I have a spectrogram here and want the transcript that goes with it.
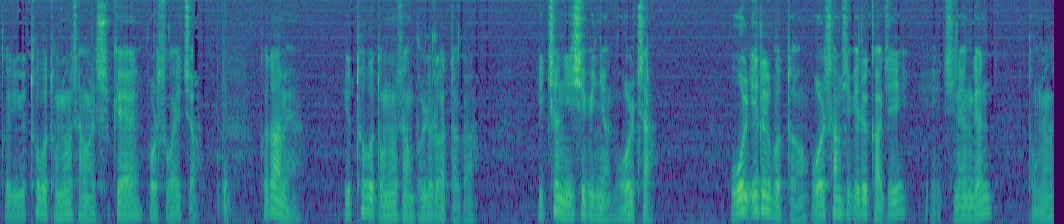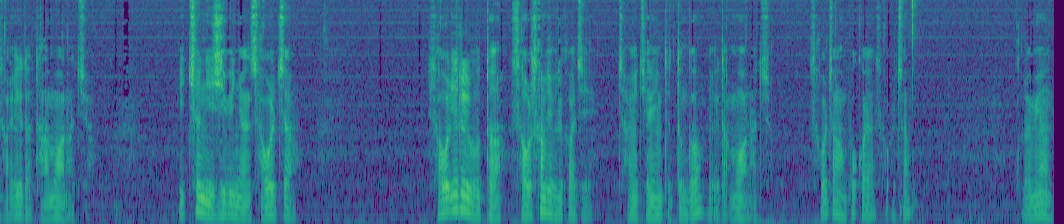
그 유튜브 동영상을 쉽게 볼 수가 있죠. 그 다음에 유튜브 동영상 분류를 갖다가 2022년 5월자 5월 1일부터 5월 31일까지 진행된 동영상을 여기다 다 모아놨죠 2022년 4월자 4월 1일부터 4월 30일까지 장이 진행됐던 거 여기다 모아놨죠. 4월장 한번 볼까요? 4월장? 그러면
